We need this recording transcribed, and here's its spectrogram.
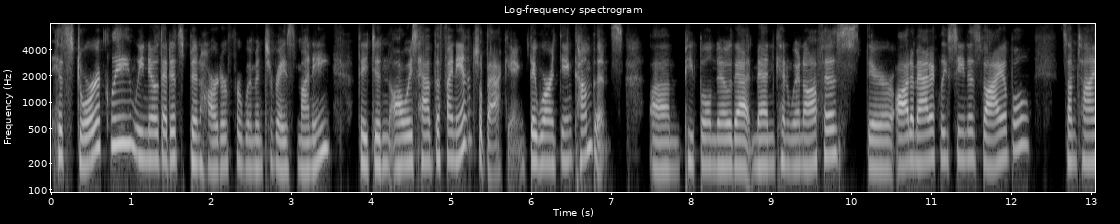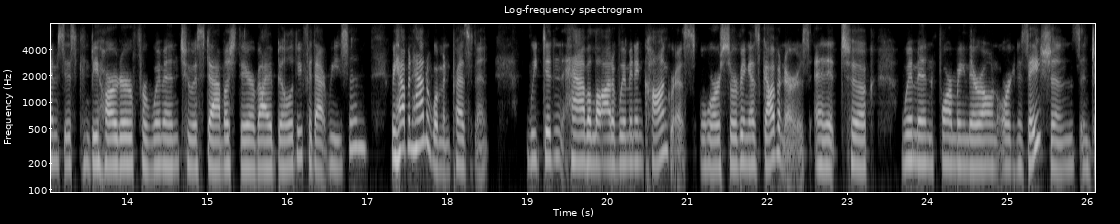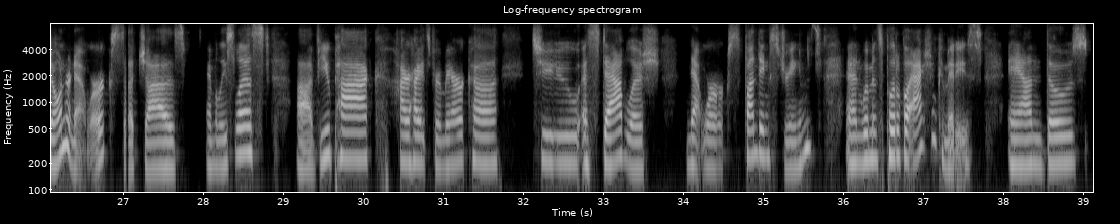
Historically, we know that it's been harder for women to raise money. They didn't always have the financial backing, they weren't the incumbents. Um, people know that men can win office, they're automatically seen as viable. Sometimes it can be harder for women to establish their viability for that reason. We haven't had a woman president. We didn't have a lot of women in Congress or serving as governors, and it took women forming their own organizations and donor networks, such as Emily's List, uh, ViewPAC, Higher Heights for America, to establish networks, funding streams, and women's political action committees. And those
